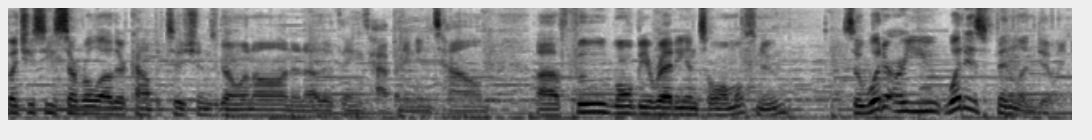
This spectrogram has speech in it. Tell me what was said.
but you see several other competitions going on and other things happening in town. Uh, food won't be ready until almost noon. So what are you? What is Finland doing?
